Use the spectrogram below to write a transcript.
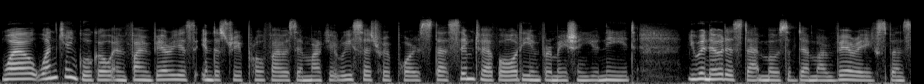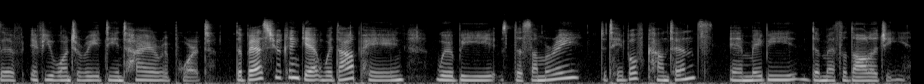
While one can Google and find various industry profiles and market research reports that seem to have all the information you need, you will notice that most of them are very expensive if you want to read the entire report. The best you can get without paying will be the summary, the table of contents, and maybe the methodology.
